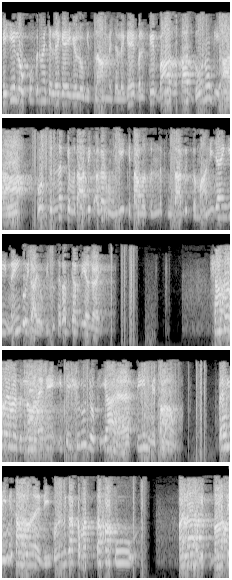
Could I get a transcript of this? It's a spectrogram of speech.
کہ یہ لوگ کفر میں چلے گئے، یہ لوگ اسلام میں چلے گئے، بلکہ بعض کا دونوں کی آرا وہ سنت کے مطابق اگر ہوں گی، کتاب و سنت کے مطابق تو مانی جائیں گی، نہیں کوئی رائے ہوگی تو اسے رد کر دیا جائے۔ شاہ صاحب رحمت اللہ علیہ نے اسے شروع جو کیا ہے تین مثالوں۔ پہلی مثال انہوں نے دی، انہوں نے کہا کمتفق اللہ بات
